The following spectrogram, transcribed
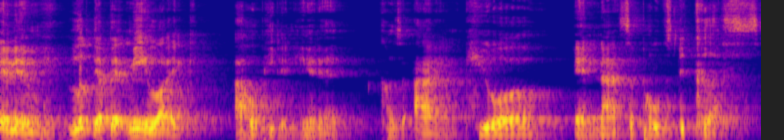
And then looked up at me like, I hope he didn't hear that, because I am pure and not supposed to cuss.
